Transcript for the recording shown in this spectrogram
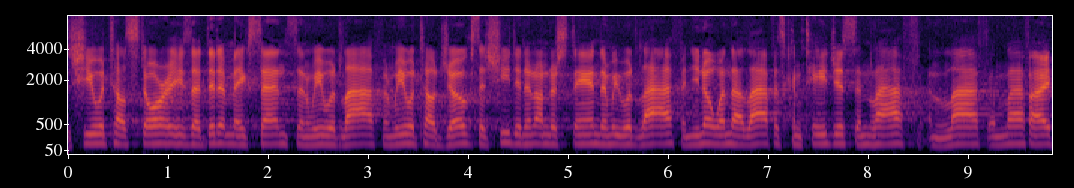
because she would tell stories that didn't make sense, and we would laugh, and we would tell jokes that she didn't understand, and we would laugh. And you know, when that laugh is contagious, and laugh and laugh and laugh. I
